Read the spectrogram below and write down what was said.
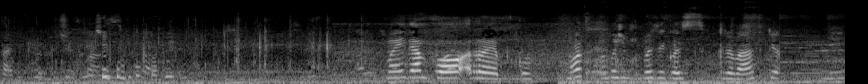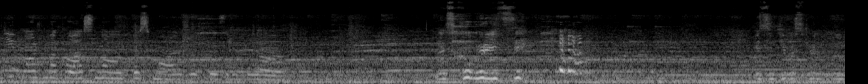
Так, коротше. Супер-пупер. Ми йдемо по рибку. Ми хочемо купити якось креветки. Мені можна класно посмажити зробити. На сковорідці. І такі восьмині.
